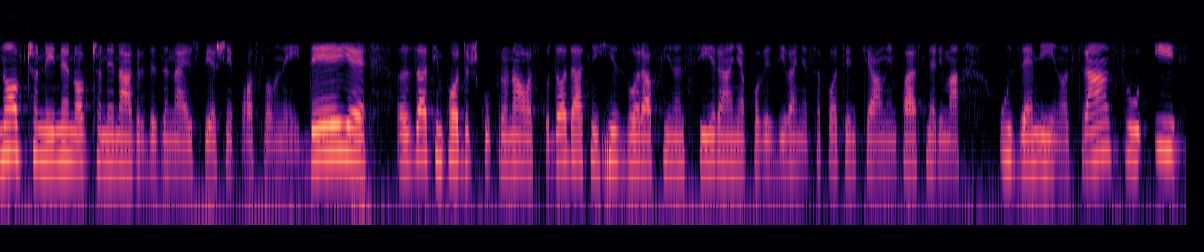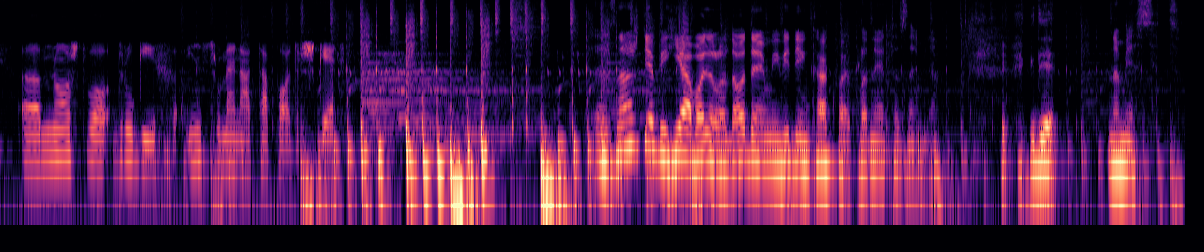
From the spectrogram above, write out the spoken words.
novčane i nenovčane nagrade za najuspješnije poslovne ideje, zatim podršku u pronalasku dodatnih izvora finansiranja, povezivanja sa potencijalnim partnerima u zemlji i inostranstvu i e, mnoštvo drugih instrumenta podrške. E, znaš gdje bih ja voljela da odem i vidim kakva je planeta Zemlja? gdje? Na mjesec.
